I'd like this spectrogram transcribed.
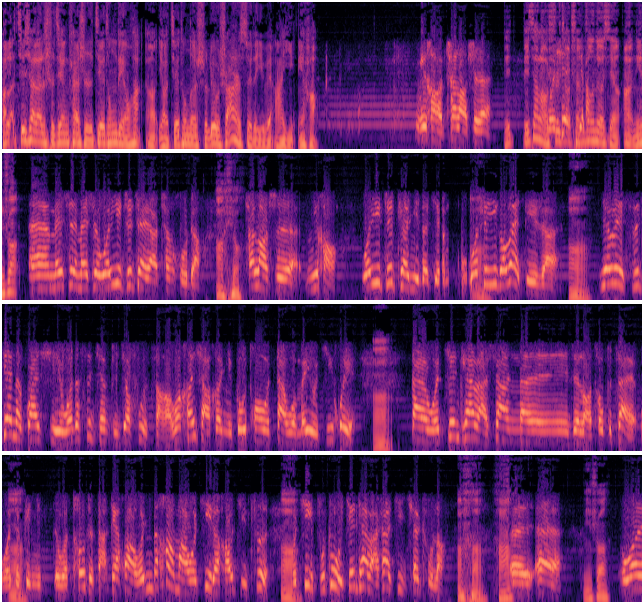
好了，接下来的时间开始接通电话啊，要接通的是六十二岁的一位阿姨，你好。你好，陈老师。别别叫老师，叫陈峰就行啊。您说。呃，没事没事，我一直这样称呼着。哎呦，陈老师你好，我一直听你的节目，我是一个外地人。啊。因为时间的关系，我的事情比较复杂，我很想和你沟通，但我没有机会。啊。但我今天晚上呢，这老头不在，我就给你，我偷着打电话，我说你的号码我记了好几次，我记不住，今天晚上记清楚了。啊，好。呃，哎。您说，我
